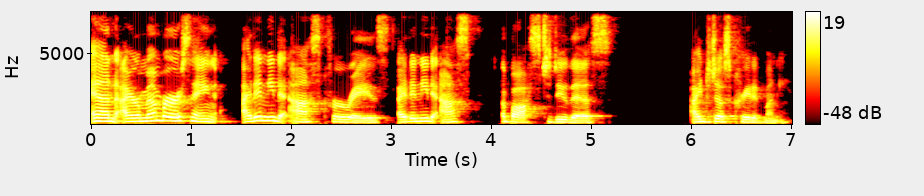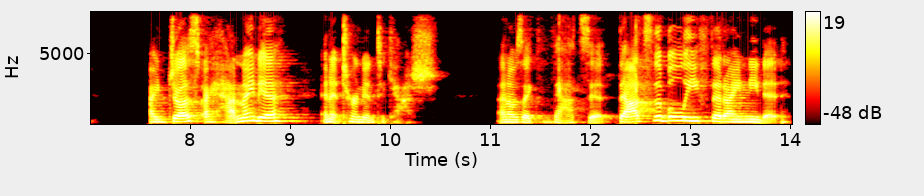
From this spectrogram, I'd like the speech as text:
And I remember saying, I didn't need to ask for a raise. I didn't need to ask a boss to do this. I just created money. I just I had an idea and it turned into cash. And I was like, that's it. That's the belief that I needed.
